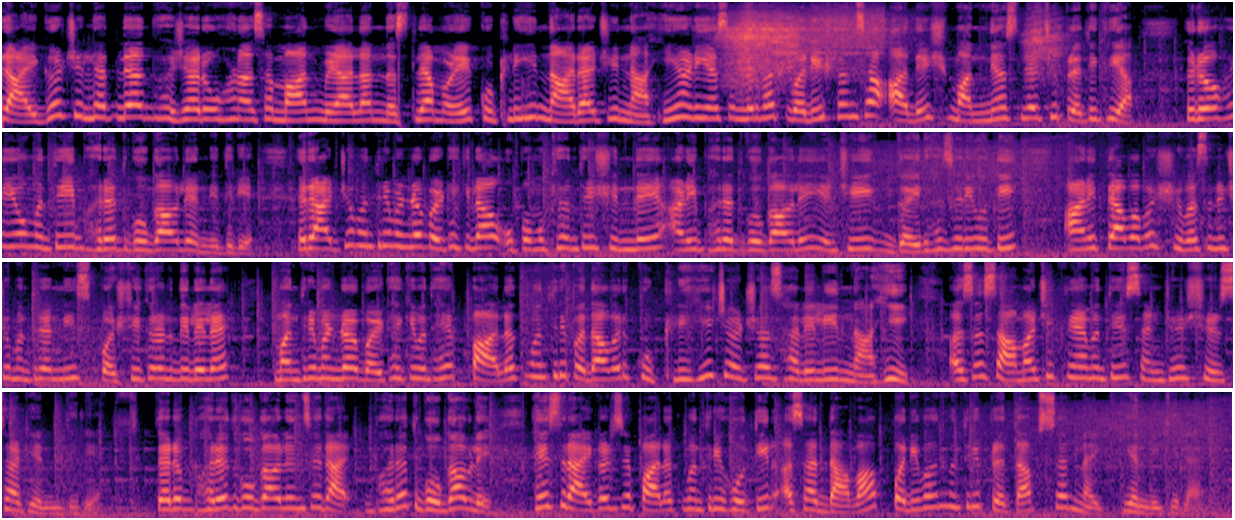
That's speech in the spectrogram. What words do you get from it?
रायगड जिल्ह्यातल्या ध्वजारोहणाचा मान मिळाला नसल्यामुळे कुठलीही नाराजी नाही आणि या संदर्भात वरिष्ठांचा आदेश मान्य असल्याची प्रतिक्रिया रोहयो मंत्री भरत गोगावले यांनी दिली आहे. राज्य मंत्रिमंडळ बैठकीला उपमुख्यमंत्री शिंदे आणि भरत गोगावले यांची गैरहजेरी होती आणि त्याबाबत शिवसेनेच्या मंत्र्यांनी स्पष्टीकरण दिलेलं आहे. मंत्रिमंडळ बैठकीमध्ये पालकमंत्री पदावर कुठलीही चर्चा झालेली नाही असं सामाजिक न्यायमंत्री संजय शिरसाट यांनी दिली आहे. तर भरत गोगावलेंचे राय भरत गोगावले हेच रायगडचे पालकमंत्री होतील असा दावा परिवहन मंत्री प्रताप सरनाईक यांनी केला आहे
